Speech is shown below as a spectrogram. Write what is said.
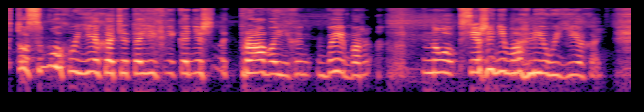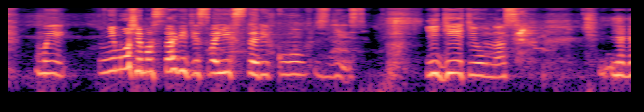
кто смог уехать, это их, конечно, право, их выбор, но все же не могли уехать. Мы не можем оставить и своих стариков здесь, и дети у нас. Я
